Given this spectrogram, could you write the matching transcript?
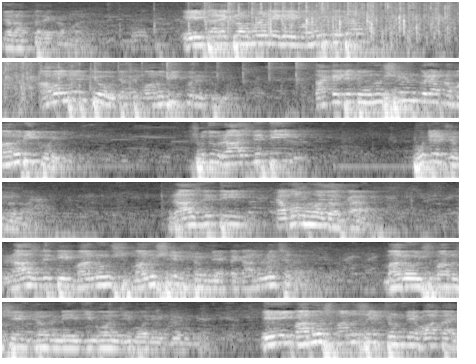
জনাব তারেক রহমান। এই তারেক রহমানের এই মানবিকতা আমাদেরকেও যাতে মানবিক করে তুলে, তাকে যাতে অনুসরণ করে আমরা মানবিক হই, শুধু রাজনীতি ভোটের জন্য নয়, রাজনীতি এমন হওয়া দরকার রাজনীতি মানুষ, মানুষের জন্য একটা গান রয়েছে না? মানুষ মানুষের জন্য, জীবন জীবনের জন্য। এই মানুষ মানুষের জন্য হওয়াটাই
